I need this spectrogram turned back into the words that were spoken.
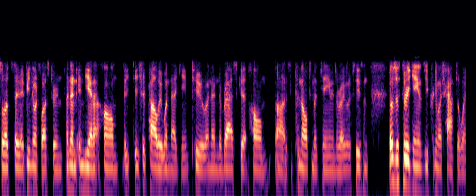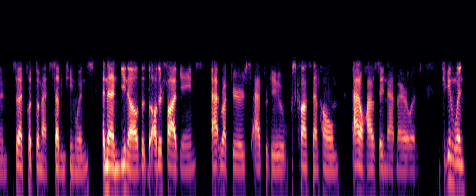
so let's say they beat Northwestern, and then Indiana at home. They, they should probably win that game too, and then Nebraska at home uh, is the penultimate game in the regular season. Those are three games you pretty much have to win. So that puts them at 17 wins, and then you know the, the other five games at Rutgers, at Purdue, Wisconsin at home, at Ohio State and at Maryland. If you can win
